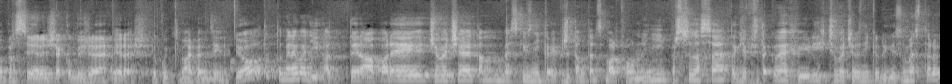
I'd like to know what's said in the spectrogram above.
a prostě jedeš jakoby, že jedeš, dokud máš benzín. Jo, tak to mi nevadí. A ty nápady člověče tam hezky vznikají, protože tam ten smartphone není prostě zase, takže při takových chvílích člověče vznikl Digisemester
